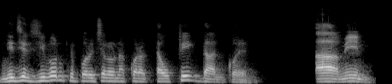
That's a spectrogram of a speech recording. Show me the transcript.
নিজের জীবনকে পরিচালনা করার তৌফিক দান করেন। আমিন।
